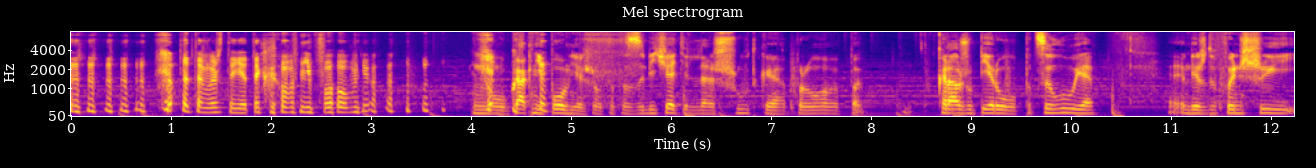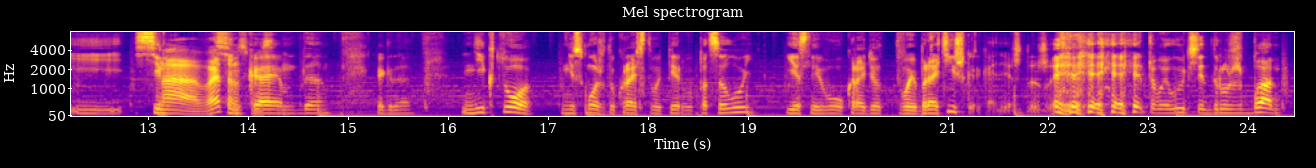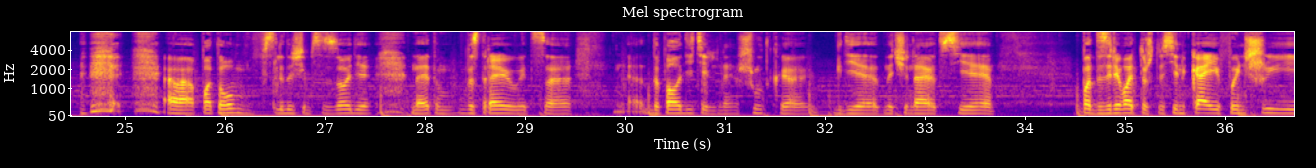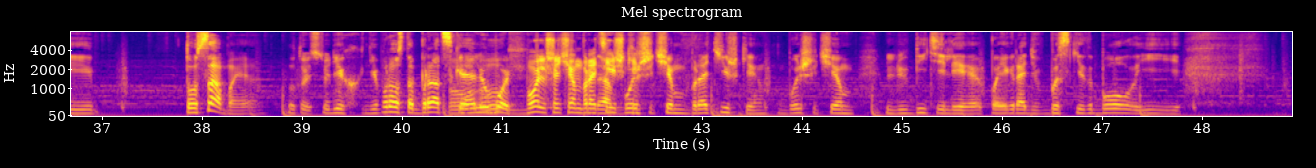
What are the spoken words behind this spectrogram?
Потому что я такого не помню. Ну, как не помнишь, вот эта замечательная шутка про кражу первого поцелуя между Фэнши и Син... а, в этом Синкаем, да. Когда никто не сможет украсть твой первый поцелуй, если его украдет твой братишка, конечно же, твой лучший дружбан. А потом в следующем сезоне на этом выстраивается э, дополнительная шутка, где начинают все подозревать то, что Синкай и Фэнши то самое. Ну, то есть у них не просто братская любовь. Больше, чем братишки. Да, больше, чем братишки. Больше, чем любители поиграть в баскетбол и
